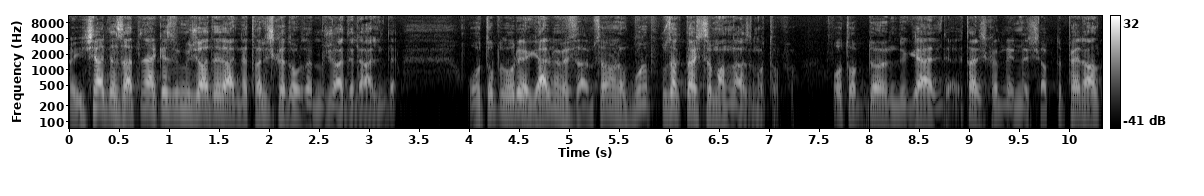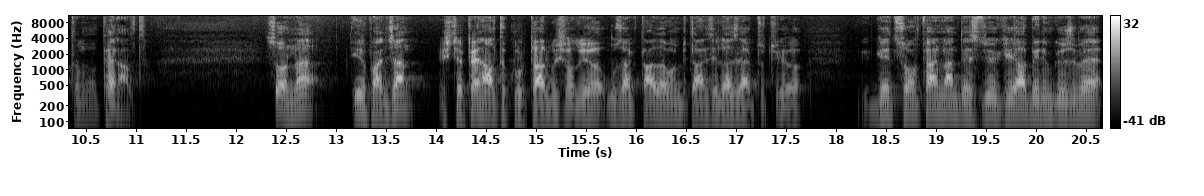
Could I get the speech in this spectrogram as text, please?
e, içeride zaten herkes bir mücadele halinde. Talişka da orada bir mücadele halinde. O topun oraya gelmemesi lazım. Sen ona vurup uzaklaştırman lazım o topu. O top döndü geldi. Talişka'nın eline çarptı. Penaltı mı? Penaltı. Sonra İrfan Can işte penaltı kurtarmış oluyor. Uzakta adamın bir tanesi lazer tutuyor. Getson Fernandes diyor ki ya benim gözüme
